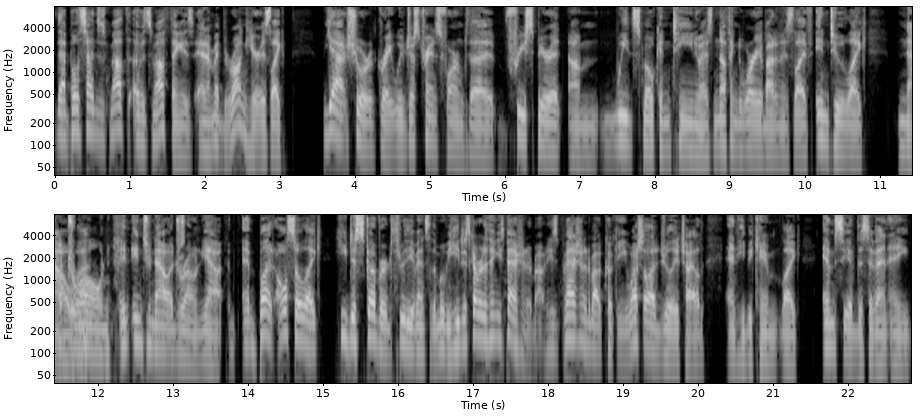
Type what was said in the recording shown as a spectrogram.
that both sides of its mouth of its mouth thing is, and I might be wrong here, is like, yeah, sure, great. We've just transformed the free spirit, um, weed smoking teen who has nothing to worry about in his life into like now a uh, drone. in, into now a drone. Yeah, And- but also like he discovered through the events of the movie, he discovered a thing he's passionate about. He's passionate about cooking. He watched a lot of Julia Child, and he became like MC of this event, and he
